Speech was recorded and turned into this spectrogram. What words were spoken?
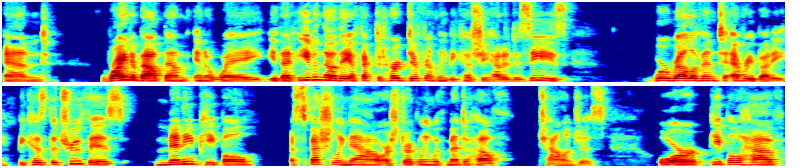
and write about them in a way that even though they affected her differently because she had a disease were relevant to everybody because the truth is many people especially now are struggling with mental health challenges or people have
